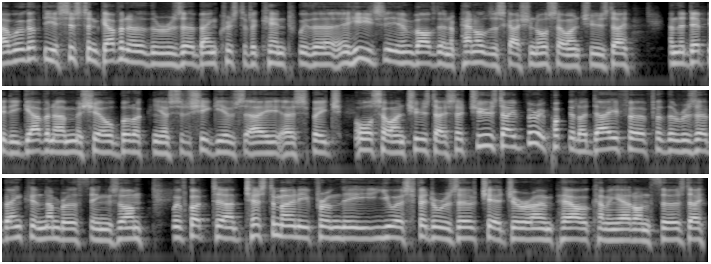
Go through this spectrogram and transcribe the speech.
Uh, we've got the Assistant Governor of the Reserve Bank, Christopher Kent, with a, he's involved in a panel discussion also on Tuesday and the Deputy Governor, Michelle Bullock, you know, so she gives a, a, speech also on Tuesday. So Tuesday, very popular day for, for the Reserve Bank, and a number of things on. We've got uh, testimony from the US Federal Reserve Chair, Jerome Powell, coming out on Thursday.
